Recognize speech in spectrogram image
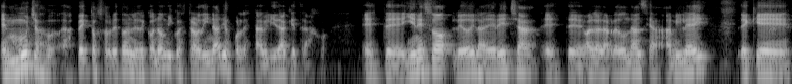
en muchos aspectos, sobre todo en el económico, extraordinarios por la estabilidad que trajo. Este, y en eso le doy la derecha, este, valga la redundancia, a mi ley, de que,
